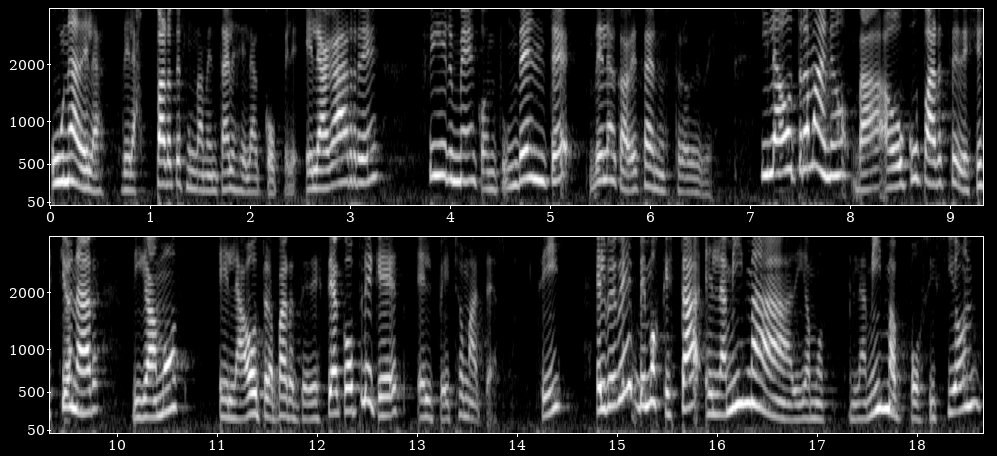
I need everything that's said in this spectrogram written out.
una de las, de las partes fundamentales del acople, el agarre firme, contundente de la cabeza de nuestro bebé. Y la otra mano va a ocuparse de gestionar, digamos, en la otra parte de este acople que es el pecho materno. ¿sí? El bebé vemos que está en la misma, digamos, en la misma posición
